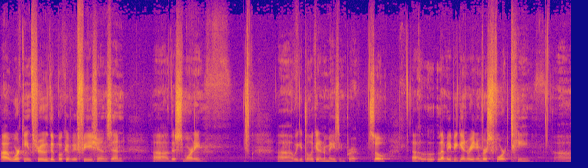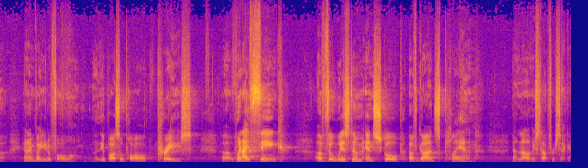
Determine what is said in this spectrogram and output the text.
uh, working through the book of Ephesians, and uh, this morning uh, we get to look at an amazing prayer. So, uh, let me begin reading verse 14, uh, and I invite you to follow along. The Apostle Paul prays uh, When I think of the wisdom and scope of God's plan. Now, now let me stop for a second.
